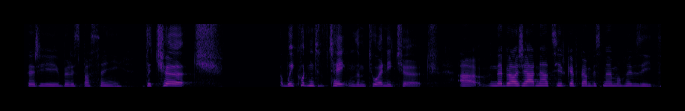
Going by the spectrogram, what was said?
kteří byli spaseni. The church, we couldn't have taken them to any church. A nebyla žádná církev, kam bychom je mohli vzít.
